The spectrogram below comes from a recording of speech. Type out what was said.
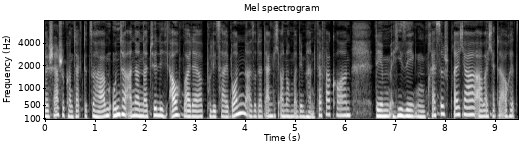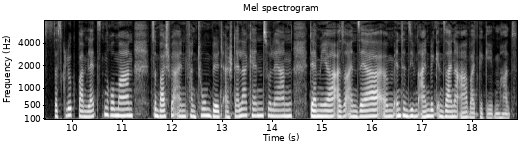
Recherchekontakte zu haben. Unter anderem natürlich auch bei der Polizei Bonn. Also da danke ich auch nochmal dem Herrn Pfefferkorn, dem hiesigen Pressesprecher. Aber ich hatte auch jetzt das Glück, beim letzten Roman zum Beispiel einen Phantombildersteller kennenzulernen, der mir also einen sehr ähm, intensiven Einblick in seine Arbeit gegeben hat.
